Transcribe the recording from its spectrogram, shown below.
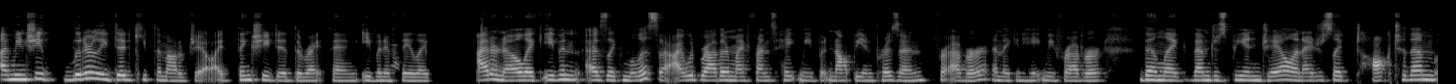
I mean she literally did keep them out of jail. I think she did the right thing even if they like I don't know, like even as like Melissa, I would rather my friends hate me but not be in prison forever and they can hate me forever than like them just be in jail and I just like talk to them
